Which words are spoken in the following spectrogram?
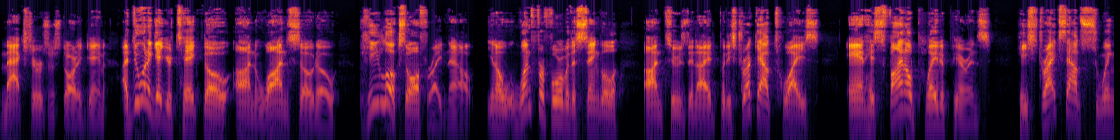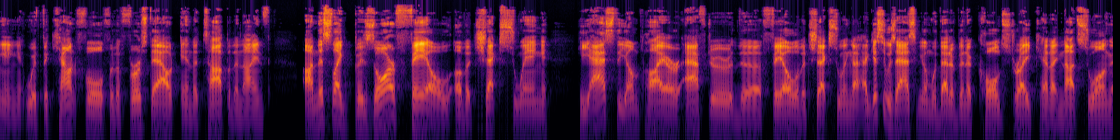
Max Scherzer started game. I do want to get your take though on Juan Soto. He looks off right now. You know, one for four with a single on Tuesday night, but he struck out twice, and his final plate appearance, he strikes out swinging with the count full for the first out in the top of the ninth on this like bizarre fail of a check swing. He asked the umpire after the fail of a check swing. I guess he was asking him, would that have been a cold strike had I not swung?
